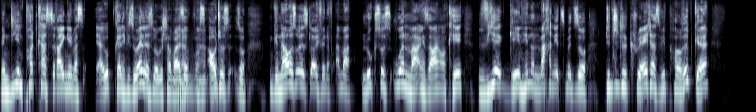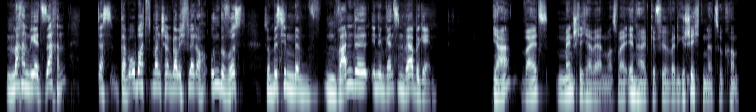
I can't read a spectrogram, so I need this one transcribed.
wenn die in Podcasts reingehen, was ja überhaupt gar nicht visuell ist, logischerweise, Ja, was ja. Autos so. Und genauso ist, glaube ich, wenn auf einmal Luxusuhrenmarken sagen, okay, wir gehen hin und machen jetzt mit so Digital Creators wie Paul Ripke, machen wir jetzt Sachen. Das, da beobachtet man schon, glaube ich, vielleicht auch unbewusst so ein bisschen einen einen Wandel in dem ganzen Werbegame. Ja, weil es menschlicher werden muss, weil Inhalt gefühlt, weil die Geschichten dazu kommen.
